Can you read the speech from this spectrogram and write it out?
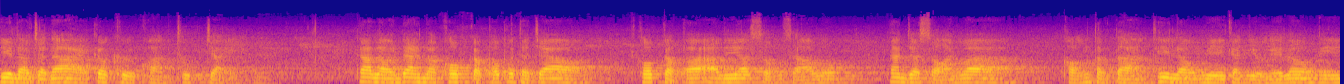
ที่เราจะได้ก็คือความทุกข์ใจ ถ้าเราได้มาคบกับพระพุทธเจ้า คบกับพระอริยสงสาวก ท่านจะสอนว่าของต่างๆที่เรามีกันอยู่ในโลกนี้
